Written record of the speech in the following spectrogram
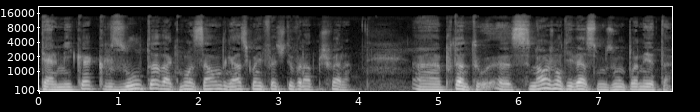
térmica que resulta da acumulação de gases com efeito de estufa na atmosfera. Uh, portanto, uh, se nós não tivéssemos um planeta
